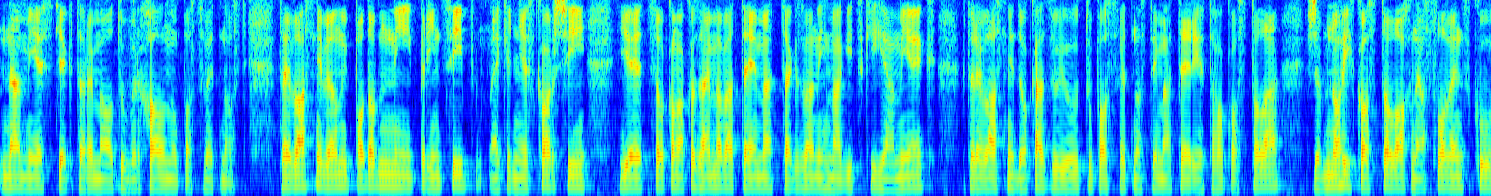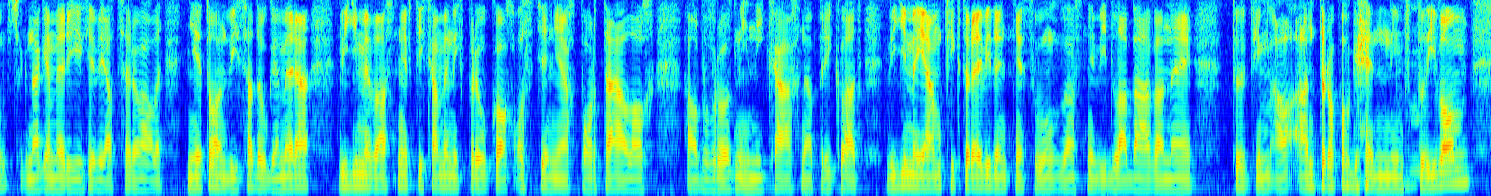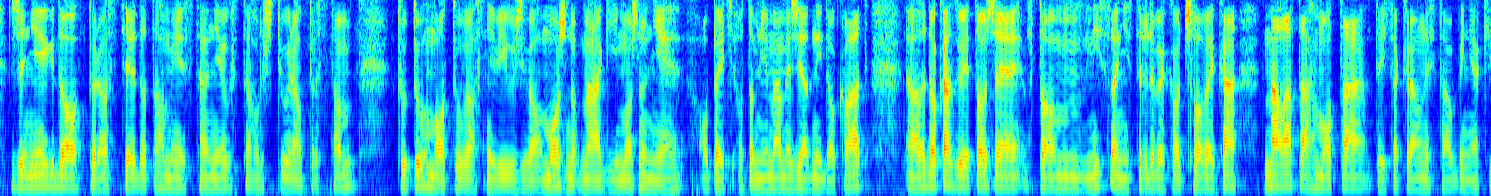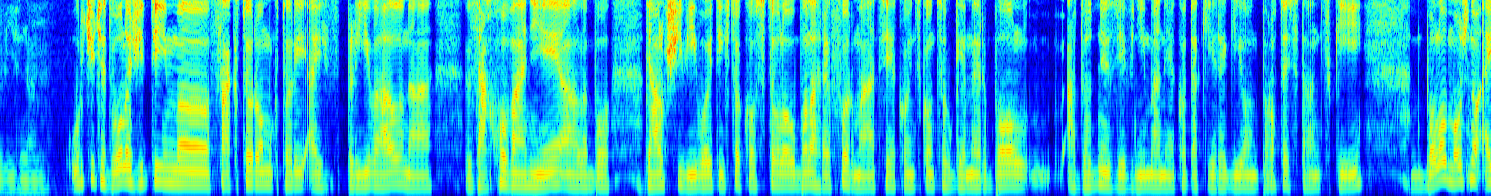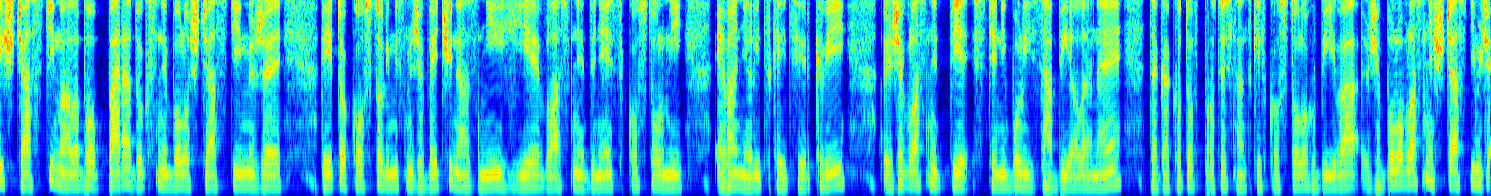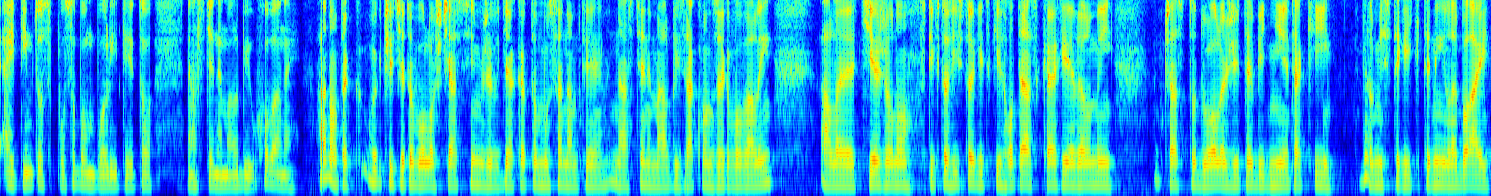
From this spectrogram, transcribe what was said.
na mieste, ktoré malo tú vrcholnú posvetnosť. To je vlastne veľmi podobný princíp, aj keď neskorší, je celkom ako zaujímavá téma tzv. magických jamiek, ktoré vlastne dokazujú tú posvetnosť tej matérie toho kostola, že v mnohých kostoloch na Slovensku, však na Gemeri ich je viacero, ale nie je to len výsadov Gemera, vidíme vlastne v tých kamenných prvkoch, osteniach, portáloch alebo v rôznych nikách napríklad, vidíme jamky, ktoré evidentne sú vlastne vydlabávané tým antropogénnym vplyvom, že niekto proste do toho miesta neustále štúral prstom tú, tú hmotu vlastne využíval. Možno v mágii, možno nie. Opäť o tom nemáme žiadny doklad. Ale dokazuje to, že v tom myslení stredovekého človeka mala tá hmota tej sakrálnej stavby nejaký význam. Určite dôležitým e, faktorom, ktorý aj vplýval na zachovanie alebo ďalší vývoj týchto kostolov bola reformácia. Koniec koncov Gemer bol a dodnes je vnímaný ako taký región protestantský. Bolo možno aj šťastím, alebo paradoxne bolo šťastím, že tieto kostoly, myslím, že väčšina z nich je vlastne dnes kostolmi evangelickej cirkvi, že vlastne tie steny boli zabielené, tak ako to v protestantských kostoloch býva, že bolo vlastne šťastím, že aj týmto spôsobom boli tieto nástené malby uchované? Áno, tak určite to bolo šťastím, že vďaka tomu sa nám tie nástené malby zakonzervovali, ale tiež ono v týchto historických otázkach je veľmi často dôležité byť nie taký veľmi striktný, lebo aj e,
